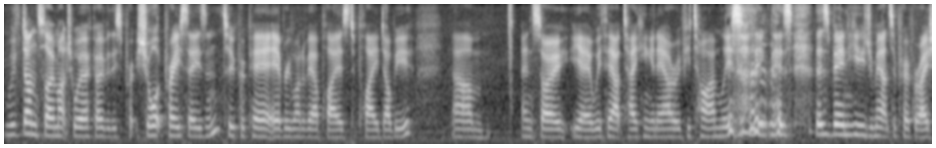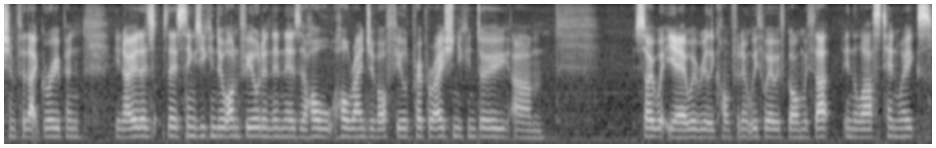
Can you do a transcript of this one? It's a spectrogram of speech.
We've done so much work over this pre- short pre-season to prepare every one of our players to play W. Um, and so, yeah, without taking an hour of your time, Liz, I think there's there's been huge amounts of preparation for that group, and you know, there's there's things you can do on field, and then there's a whole whole range of off field preparation you can do. Um, so we're, yeah, we're really confident with where we've gone with that in the last ten weeks.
